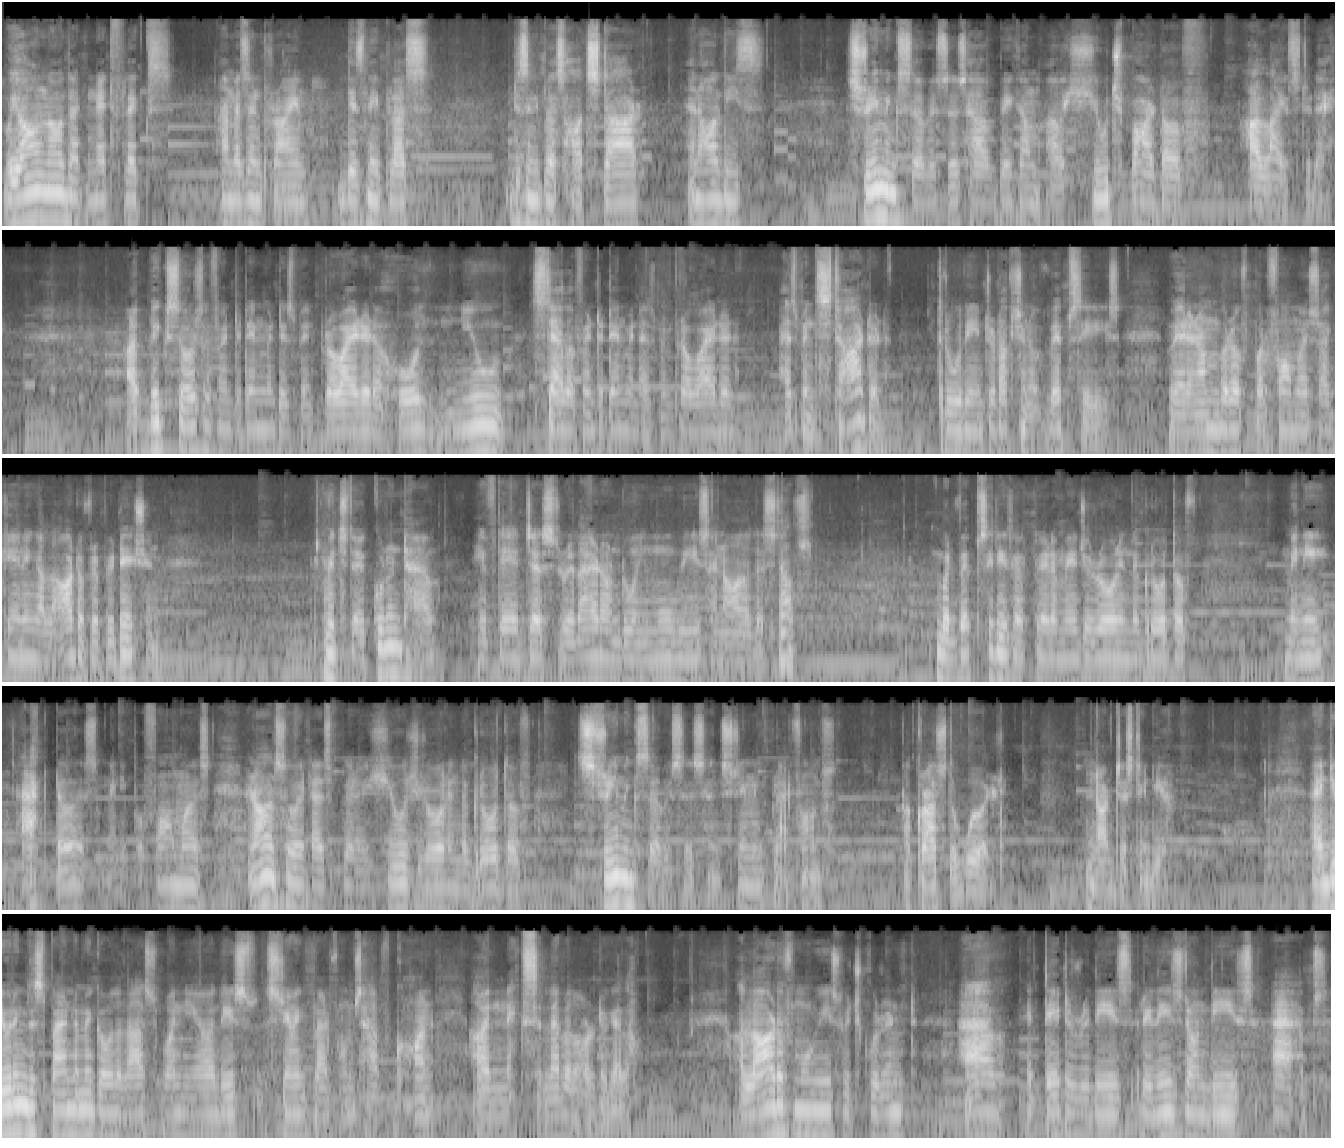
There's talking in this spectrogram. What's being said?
We all know that Netflix, Amazon Prime, Disney Plus, Disney Plus Hotstar, and all these streaming services have become a huge part of our lives today a big source of entertainment has been provided a whole new style of entertainment has been provided has been started through the introduction of web series where a number of performers are gaining a lot of reputation which they couldn't have if they just relied on doing movies and all other stuffs. But web series have played a major role in the growth of many actors, many performers, and also it has played a huge role in the growth of streaming services and streaming platforms across the world, not just India. And during this pandemic, over the last one year, these streaming platforms have gone a next level altogether. A lot of movies which couldn't have a theater release released on these apps,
